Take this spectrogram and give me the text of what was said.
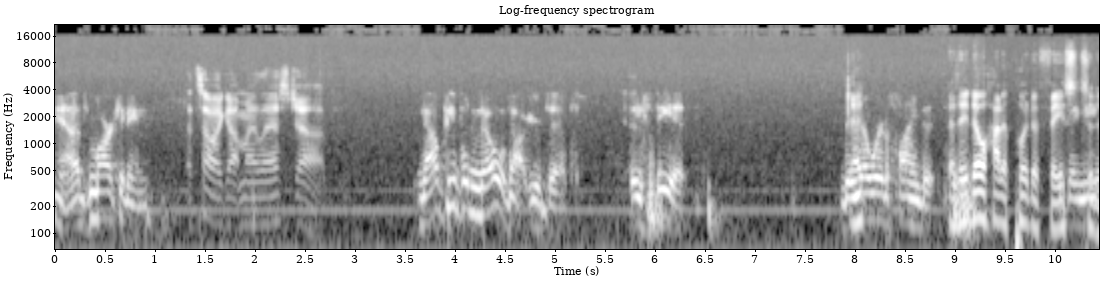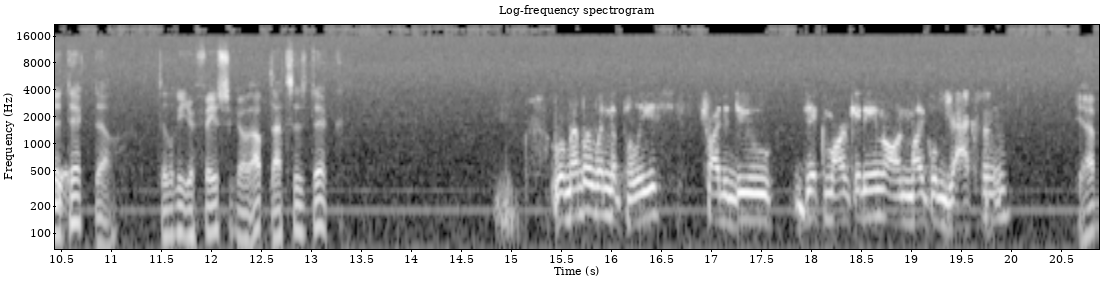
Yeah, that's marketing. That's how I got my last job. Now people know about your dick. They see it. They And- know where to find it. And they know how to put a face to the it. dick, though. To look at your face and go, "Up, that's his dick." Remember when the police tried to do dick marketing on Michael Jackson? Yep.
